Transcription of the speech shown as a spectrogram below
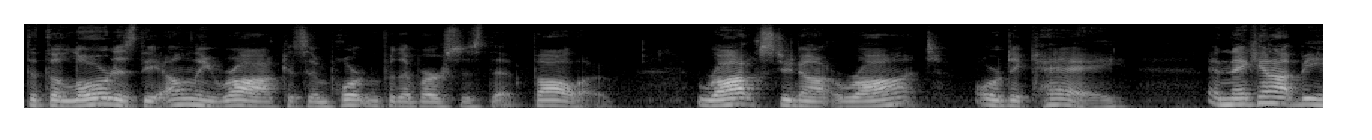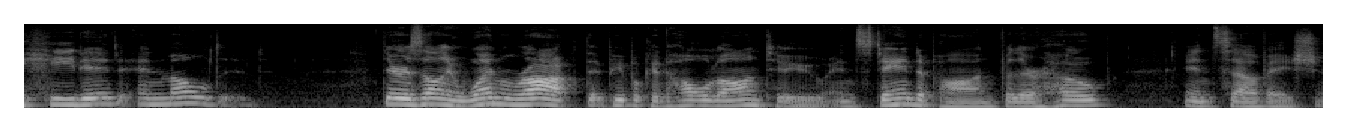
That the Lord is the only rock is important for the verses that follow. Rocks do not rot or decay, and they cannot be heated and molded. There is only one rock that people can hold on to and stand upon for their hope and salvation.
